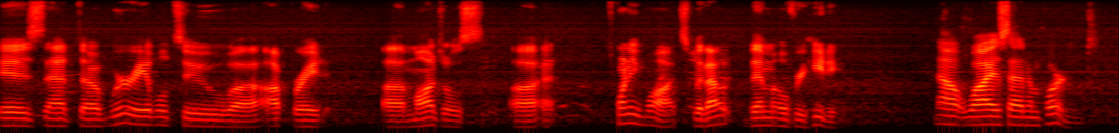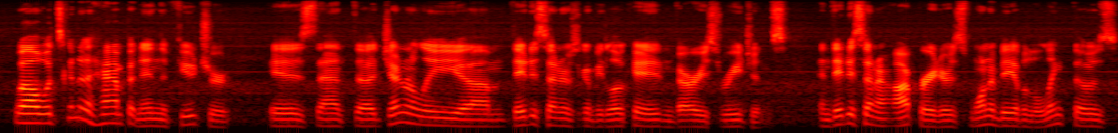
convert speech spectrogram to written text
is that uh, we're able to uh, operate modules at 20 watts without them overheating. Now, why is that important? Well, what's going to happen in the future is that uh, generally um, data centers are going to be located in various regions. And data center operators want to be able to link those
